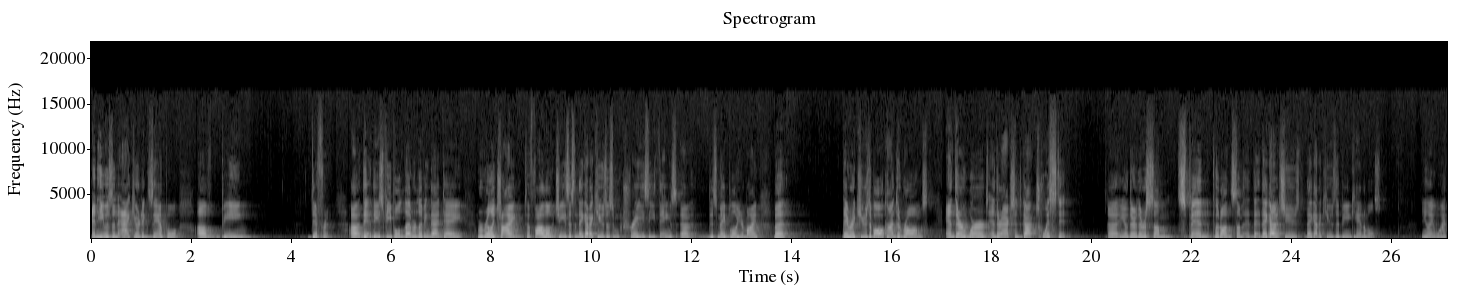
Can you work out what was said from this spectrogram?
And He was an accurate example of being different. Uh, the, these people that were living that day were really trying to follow Jesus, and they got accused of some crazy things. Uh, this may blow your mind, but they were accused of all kinds of wrongs, and their words and their actions got twisted uh, you know, there, there was some spin put on some. They, they got accused. They got accused of being cannibals. And you're like, what?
